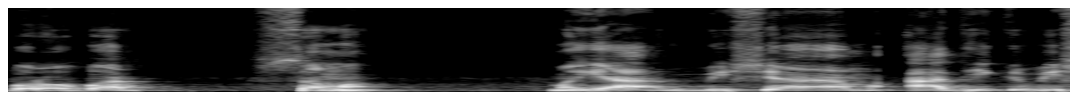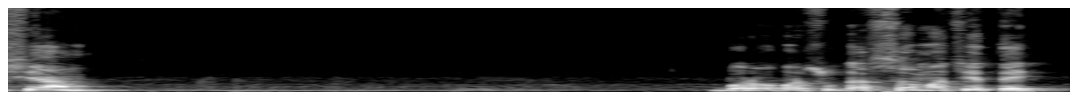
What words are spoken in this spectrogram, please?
बरोबर सम. मग या विषम अधिक विषम बरोबर सुद्धा समच येते.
